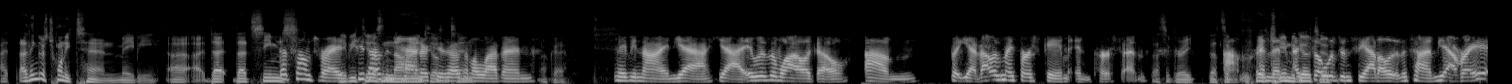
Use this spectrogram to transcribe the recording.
I I think it was 2010, maybe. Uh, that that seems. That sounds right. maybe 2010 or 2009, 2011, okay. maybe nine. Yeah, yeah. It was a while ago. Um, but yeah, that was my first game in person. That's a great. That's a great Um, great and then game to I go still to. lived in Seattle at the time. Yeah, right.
